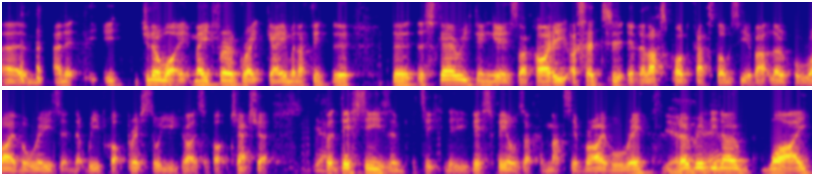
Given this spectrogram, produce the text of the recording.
um, and it, it, do you know what? It made for a great game. And I think the the, the scary thing is, like I, I said to, in the last podcast, obviously about local rivalries and that we've got Bristol, you guys have got Cheshire. Yeah. But this season, particularly, this feels like a massive rivalry. Yeah. I don't really Yeah. know why,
